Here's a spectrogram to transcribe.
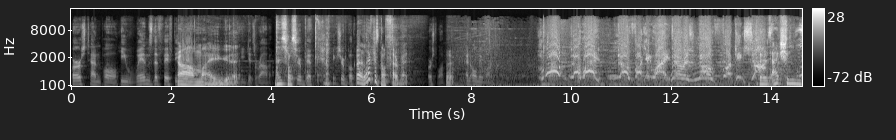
first 10 pull, he wins the 50. Oh my god. He gets a Robin. This was- picture, book, picture book. Bro, life is not fair, man. First one and only one. Oh, no way! No fucking way! There is no fucking shot! There's actually no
